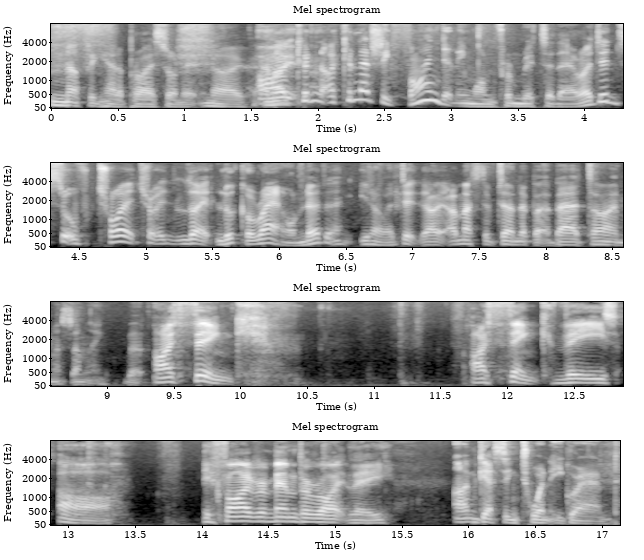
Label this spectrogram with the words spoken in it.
Nothing had a price on it. No, and I, I couldn't. I couldn't actually find anyone from Ritter there. I did sort of try try like look around. I you know, I did. I, I must have turned up at a bad time or something. But I think, I think these are, if I remember rightly, I'm guessing twenty grand.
